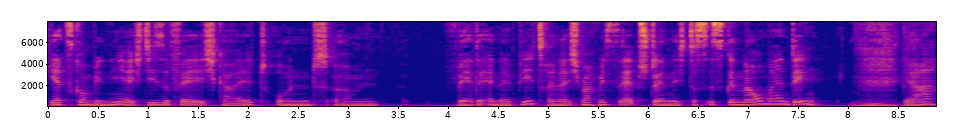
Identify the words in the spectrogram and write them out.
Jetzt kombiniere ich diese Fähigkeit und ähm, werde NLP-Trainer. Ich mache mich selbstständig. Das ist genau mein Ding. Mega. Ja.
